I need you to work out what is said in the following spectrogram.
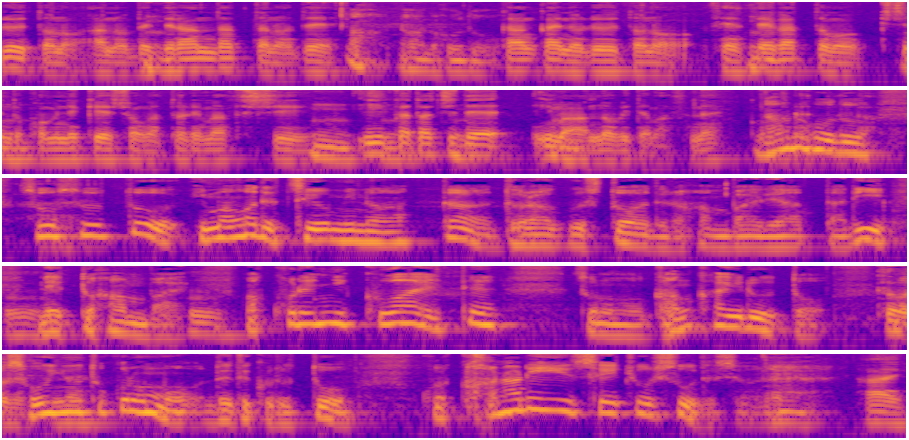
ルートのあのベテランだったので、あなるほど。眼科医のルートの先生方もきちんとコミュニケーションが取れますし、いい形で今伸びてますね、なるほど。そうすると、今まで強みのあったドラッグストアでの販売であったり、ネット販売、まあ、これに加えて、その眼科医ルート、そう、ね,、まあ、そういうところも出てくると、これ、かなり成長しそうですよね。はい。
